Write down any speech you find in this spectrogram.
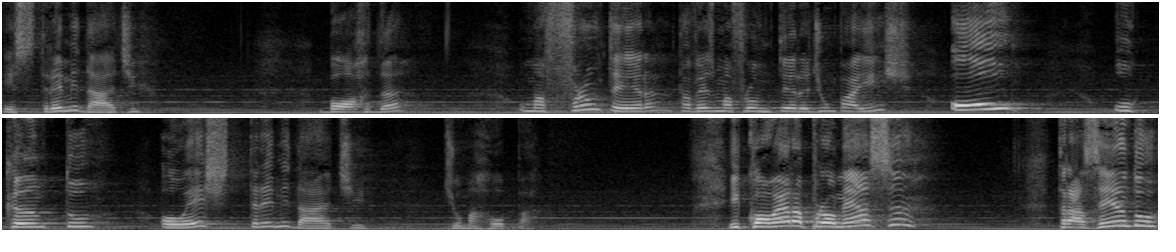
extremidade, borda, uma fronteira, talvez uma fronteira de um país, ou o canto ou extremidade de uma roupa. E qual era a promessa? Trazendo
